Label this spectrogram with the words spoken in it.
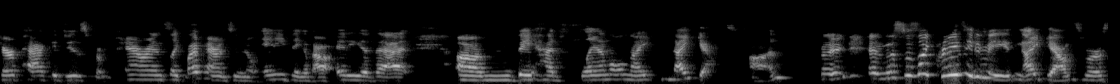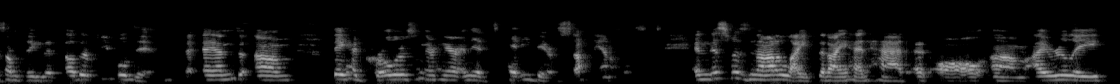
care packages from parents. Like my parents didn't know anything about any of that. Um, they had flannel night nightgowns on, right? And this was like crazy to me. Nightgowns were something that other people did. And um, they had curlers in their hair and they had teddy bears, stuffed animals. And this was not a life that I had had at all. Um, I really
